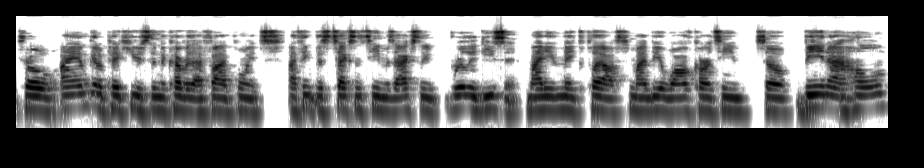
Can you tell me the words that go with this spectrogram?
So I am going to pick Houston to cover that five points. I think this Texans team is actually really decent. Might even make the playoffs. Might be a wild card team. So being at home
